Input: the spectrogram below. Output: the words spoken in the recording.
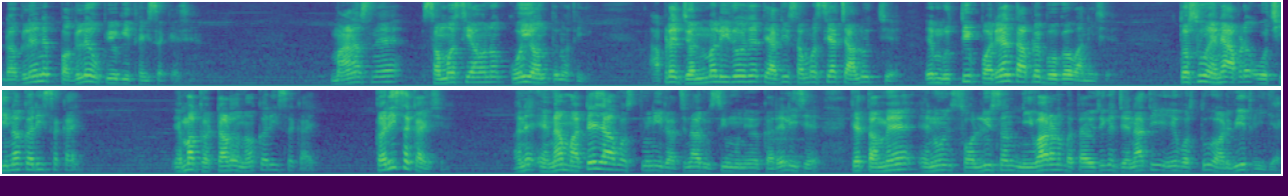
ડગલે ને પગલે ઉપયોગી થઈ શકે છે. માણસને સમસ્યાઓનો કોઈ અંત નથી. આપણે જન્મ લીધો છે ત્યાંથી સમસ્યા ચાલુ જ છે. એ મૃત્યુ પર્યંત આપણે ભોગવવાની છે. તો શું એને આપણે ઓછી ન કરી શકાય? એમાં ઘટાડો ન કરી શકાય? કરી શકાય છે. અને એના માટે જ આ વસ્તુની રચના ઋષિમુનિઓએ કરેલી છે કે તમે એનું સોલ્યુશન નિવારણ બતાવ્યું છે કે જેનાથી એ વસ્તુ હળવી થઈ જાય.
